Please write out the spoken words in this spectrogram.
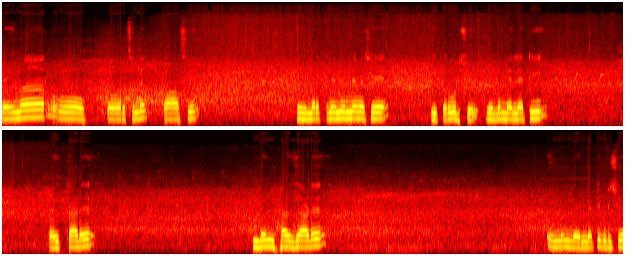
നെയ്മാർ ഓ ടോറസിന്റെ പാസ് നെയ്മറത്തിന് തന്നെ പക്ഷേ കീപ്പർ പിടിച്ചു. വീണ്ടും ബെല്ലാറ്റി വൈക്കാട് വീണ്ടും ഹസാഡ് വീണ്ടും ബെല്ലറ്റി പിടിച്ചു.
